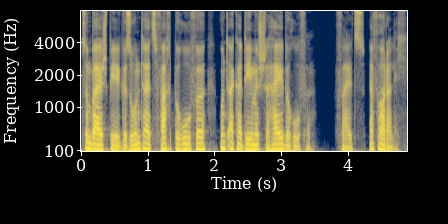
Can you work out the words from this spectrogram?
zum Beispiel Gesundheitsfachberufe und akademische Heilberufe, falls erforderlich.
